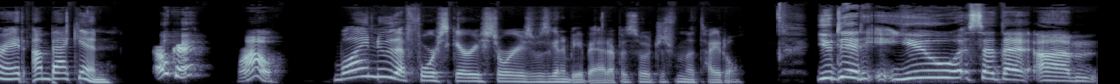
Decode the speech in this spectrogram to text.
right, I'm back in. Okay. Wow. Well, I knew that Four Scary Stories was going to be a bad episode just from the title. You did. You said that um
